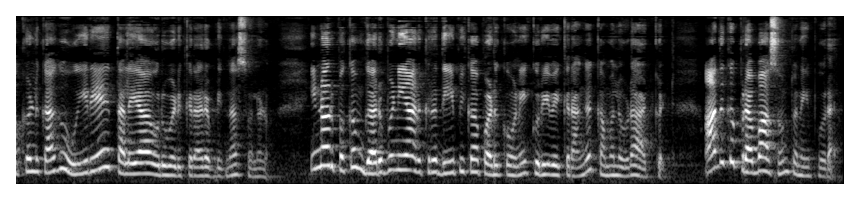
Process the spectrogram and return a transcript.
மக்களுக்காக உயிரே தலையா உருவெடுக்கிறார் அப்படின்னு தான் சொல்லணும். இன்னொரு பக்கம் கர்ப்பிணியா இருக்கிற தீபிகா படுகோனே குறி வைக்கிறாங்க கமலோட ஆட்கள். அதுக்கு பிரபாஸும் துணை போறார்.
